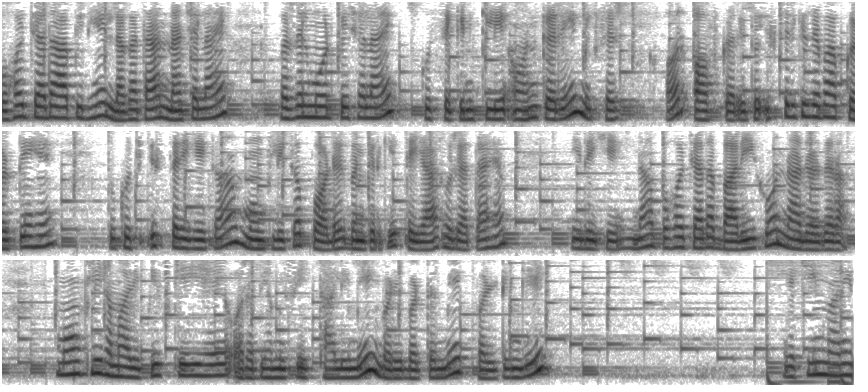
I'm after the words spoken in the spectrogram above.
बहुत ज़्यादा आप इन्हें लगातार ना चलाएँ पजल मोड पे चलाएँ, कुछ सेकंड के लिए ऑन करें मिक्सर और ऑफ़ करें। तो इस तरीके से जब आप करते हैं तो कुछ इस तरीके का मूंगफली का पाउडर बन करके तैयार हो जाता है। ये देखिए, ना बहुत ज़्यादा बारीक हो, ना दरदरा। मूंगफली हमारी पीस गई है और अभी हम इसे एक थाली में बड़े बर्तन में पलटेंगे। यकीन मानिए,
